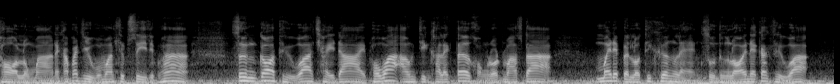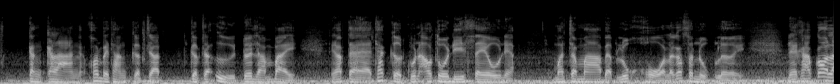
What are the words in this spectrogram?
ทอนลงมานะครับก็จะอยู่ประมาณ 14-15 ซึ่งก็ถือว่าใช้ได้ เพราะว่าเอาจริงคาแรคเตอร์ของรถ Mazda ไม่ได้เป็นรถที่เครื่องแรง0ูนถึงร้อยเนี่ยก็ถือว่ากลางๆอะค่อนไปทางเกือบจะเกือบจะอืดด้วยล้ำไปนะครับแต่ถ้าเกิดคุณเอาตัวดีเซลเนี่ย มันจะมาแบบลุกโหดแล้วก็สนุกเลยนะครับก็ห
